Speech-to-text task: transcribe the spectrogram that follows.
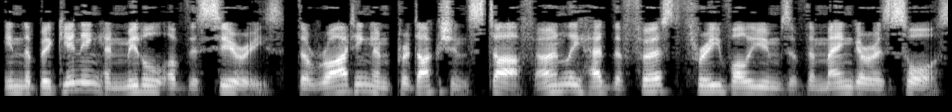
In the beginning and middle of the series, the writing and production staff only had the first three volumes of the manga as source.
